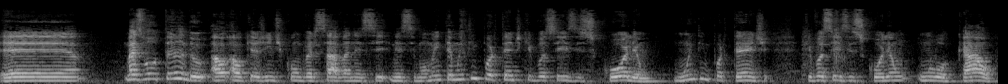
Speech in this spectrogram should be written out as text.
É, mas voltando ao, ao, que a gente conversava nesse, nesse momento, é muito importante que vocês escolham, muito importante que vocês escolham um local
